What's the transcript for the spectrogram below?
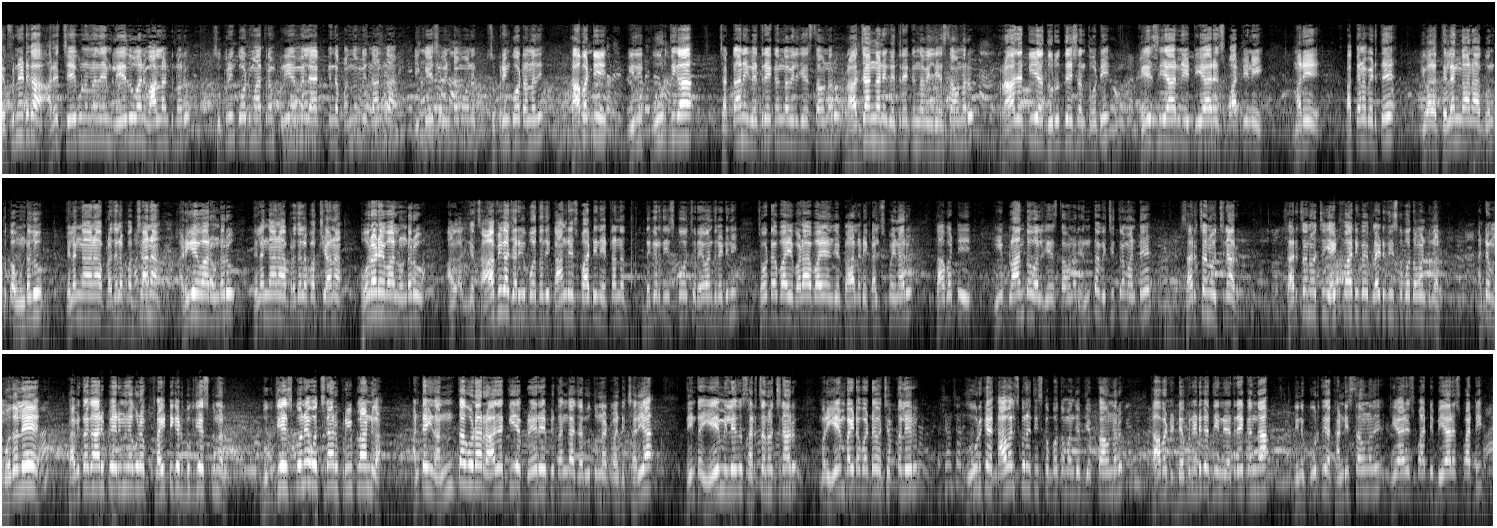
డెఫినెట్గా అరెస్ట్ చేయకుండా ఏం లేదు అని వాళ్ళు అంటున్నారు. సుప్రీంకోర్టు మాత్రం ప్రీ ఎమ్మెల్యే యాక్ట్ కింద పంతొమ్మిది దాంట్లో ఈ కేసు వింటాము అని సుప్రీంకోర్టు అన్నది. కాబట్టి ఇది పూర్తిగా చట్టానికి వ్యతిరేకంగా వీళ్ళు చేస్తూ ఉన్నారు రాజ్యాంగానికి వ్యతిరేకంగా వీళ్ళు చేస్తూ ఉన్నారు. రాజకీయ దురుద్దేశంతో కేసీఆర్ని టీఆర్ఎస్ పార్టీని మరి పక్కన పెడితే ఇవాళ తెలంగాణ గొంతుక ఉండదు. తెలంగాణ ప్రజల పక్షాన అడిగేవారు ఉండరు. తెలంగాణ ప్రజల పక్షాన పోరాడే వాళ్ళు ఉండరు. ఇక సాఫీగా జరిగిపోతుంది. కాంగ్రెస్ పార్టీని ఎట్లన్నా దగ్గర తీసుకోవచ్చు. రేవంత్ రెడ్డిని చోటాబాయి బడాబాయి అని చెప్పి ఆల్రెడీ కలిసిపోయినారు. కాబట్టి ఈ ప్లాన్తో వాళ్ళు చేస్తూ ఉన్నారు. ఎంత విచిత్రం అంటే సర్చన్ వచ్చినారు. సర్చన్ వచ్చి ఎయిట్ ఫార్టీ ఫైవ్ ఫ్లైట్ తీసుకుపోతామంటున్నారు. అంటే మొదలే కవిత గారి పేరు మీద కూడా ఫ్లైట్ టికెట్ బుక్ చేసుకున్నారు. బుక్ చేసుకునే వచ్చినారు ప్రీ ప్లాన్డ్గా. అంటే ఇదంతా కూడా రాజకీయ ప్రేరేపితంగా జరుగుతున్నటువంటి చర్య. దీంట్లో ఏమీ లేదు. సర్చన్ వచ్చినారు. మరి ఏం బయటపడ్డాయో చెప్తలేరు. ఊరికే కావలసుకునే తీసుకుపోతామని చెప్పి చెప్తా ఉన్నారు. కాబట్టి డెఫినెట్గా దీని వ్యతిరేకంగా దీన్ని పూర్తిగా ఖండిస్తూ ఉన్నది టీఆర్ఎస్ పార్టీ బీఆర్ఎస్ పార్టీ.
